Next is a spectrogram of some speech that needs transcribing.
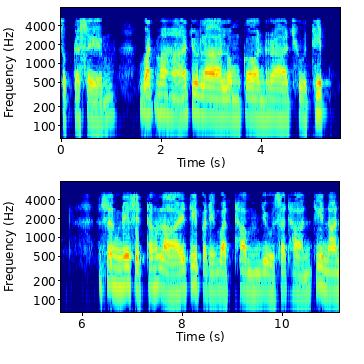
สุกเกษม วัดมหาจุฬาลงกรณราชูทิศ ซึ่งนิสิตทั้งหลายที่ปฏิบัติธรรมอยู่สถานที่นั้น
